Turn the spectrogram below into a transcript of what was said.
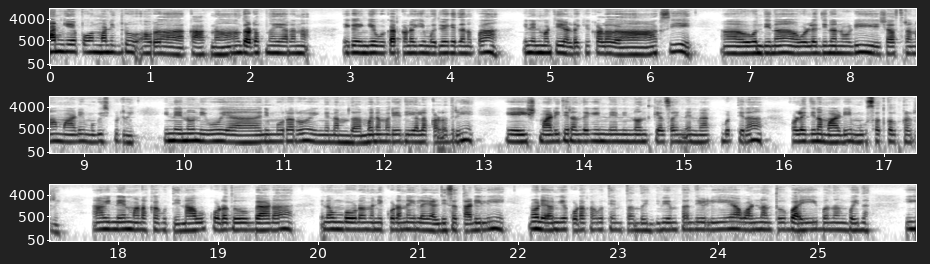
ನನಗೆ ಫೋನ್ ಮಾಡಿದ್ರು ಅವರ ಕಾಕನ, ದೊಡ್ಡಪ್ಪನ ಯಾರನ್ನ ಈಗ ಹಿಂಗೆ ಕರ್ಕೊಂಡೋಗಿ ಮದುವೆಗಿದ್ದಾನಪ್ಪ ಇನ್ನೇನು ಮಾಡ್ತೀವಿ ಎರಡಕ್ಕೆ ಕಳ ಹಾಕ್ಸಿ ಒಂದಿನ, ಒಳ್ಳೆ ದಿನ ನೋಡಿ ಶಾಸ್ತ್ರನ ಮಾಡಿ ಮುಗಿಸ್ಬಿಡ್ರಿ. ಇನ್ನೇನು ನೀವು ನಿಮ್ಮೂರವರು ಹಿಂಗೆ ನಮ್ದು ಮನೆ ಮರ್ಯಾದೆ ಎಲ್ಲ ಕಳೆದ್ರಿ. ಇಷ್ಟು ಮಾಡಿದ್ದೀರ ಅಂದಾಗ ಇನ್ನೇನು ಇನ್ನೊಂದು ಕೆಲಸ ಇನ್ನೇನು ಹಾಕ್ಬಿಡ್ತೀರಾ ಒಳ್ಳೆ ದಿನ ಮಾಡಿ ಮುಗಿಸೋದು ಕಲ್ತ್ಕೊಳ್ರಿ ನಾವು ಇನ್ನೇನು ಮಾಡೋಕ್ಕಾಗುತ್ತೆ? ನಾವು ಕೊಡೋದು ಬೇಡ. ಏನೋ ಬೌಡ ಮನೆ ಕೊಡೋಣ ಇಲ್ಲ, ಎರಡು ದಿವಸ ತಡೀಲಿ. ನೋಡಿ ಅವನಿಗೆ ಕೊಡೋಕ್ಕಾಗುತ್ತೆ ಅಂತಂದು ಇದ್ವಿ ಅಂತಂದೇಳಿ ಆ ಅಣ್ಣಂತೂ ಬಾಯಿ ಬಂದಂಗೆ ಬೈದ. ಈಗ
